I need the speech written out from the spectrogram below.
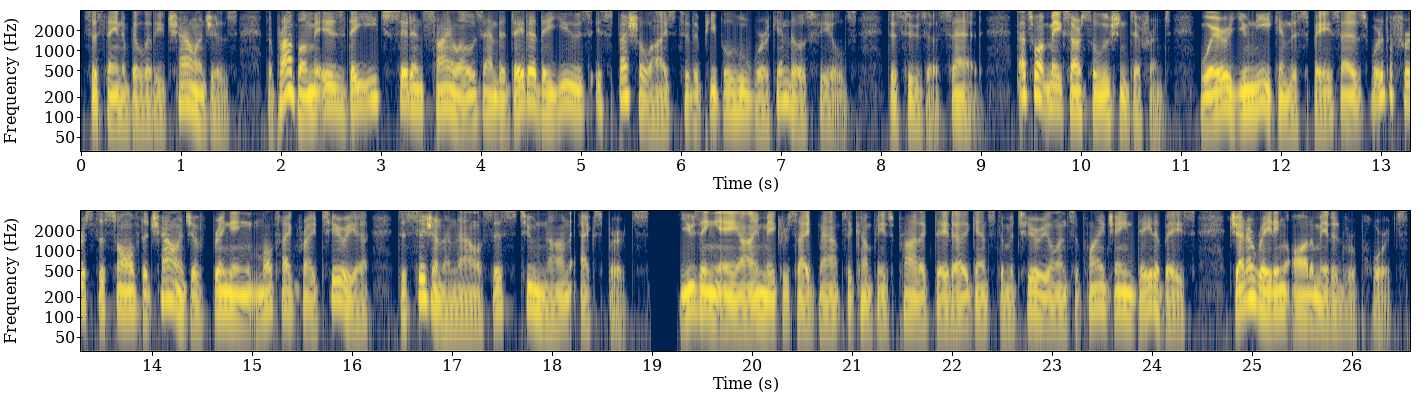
sustainability challenges. The problem is they each sit in silos and the data they use is specialized to the people who work in those fields, D'Souza said. That's what makes our solution different. We're unique in this space as we're the first to solve the challenge of bringing multi criteria decision analysis to non experts. Using AI, MakerSite maps a company's product data against a material and supply chain database, generating automated reports.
